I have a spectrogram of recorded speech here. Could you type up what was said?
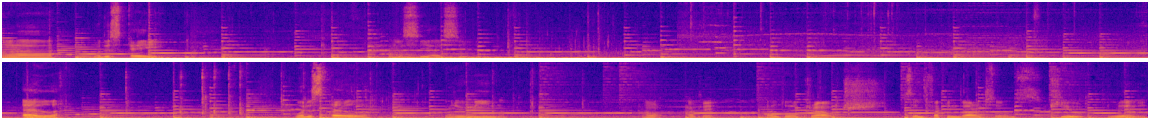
uh, what is A? I see, I see. L? What is L? What do you mean? Oh, okay. How do I crouch? It's in fucking Dark Souls. Q, really?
